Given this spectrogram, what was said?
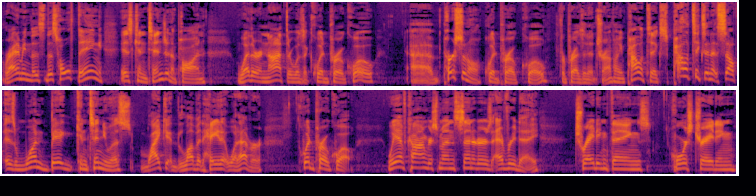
right? I mean, this, this whole thing is contingent upon whether or not there was a quid pro quo, uh, personal quid pro quo for President Trump. I mean, politics, politics in itself is one big continuous, like it, love it, hate it, whatever, quid pro quo. We have congressmen, senators every day trading things, horse trading,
